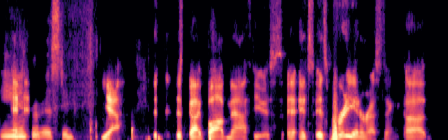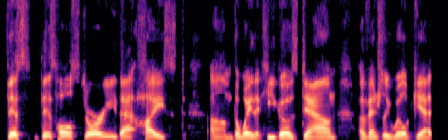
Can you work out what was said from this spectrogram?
Interesting. Yeah, this, this guy Bob Mathews. It's it's pretty interesting. Uh, this this whole story, that heist, um, the way that he goes down, eventually will get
